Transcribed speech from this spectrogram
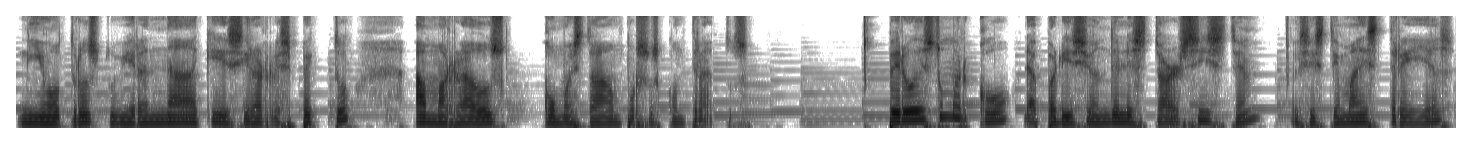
ni otros tuvieran nada que decir al respecto, amarrados como estaban por sus contratos. Pero esto marcó la aparición del Star System, el sistema de estrellas,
